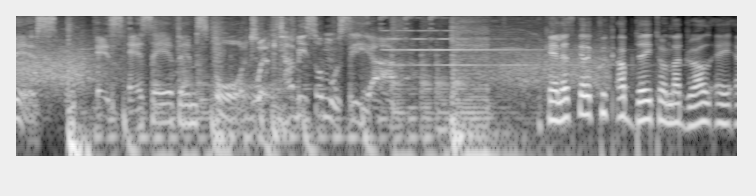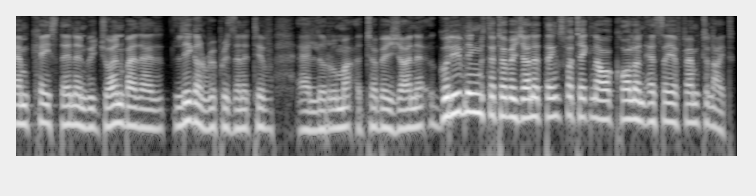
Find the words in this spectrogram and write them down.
This is SAFM Sport with Thabiso Mosia. Okay, let's get a quick update on that Royal AM case then, and we're joined by the legal representative, uh, Leruma Tobejane. Good evening, Mr. Tobejane. Thanks for taking our call on SAFM tonight.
